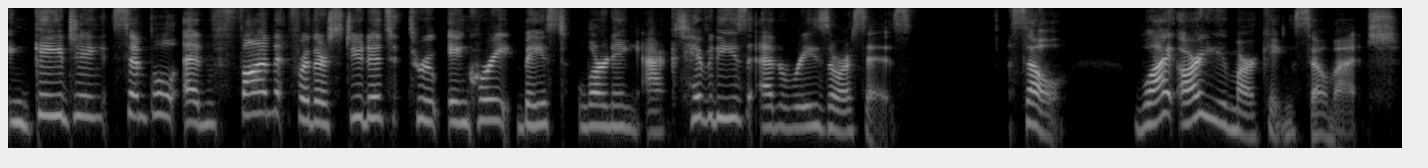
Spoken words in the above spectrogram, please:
engaging, simple, and fun for their students through inquiry based learning activities and resources. So, why are you marking so much?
